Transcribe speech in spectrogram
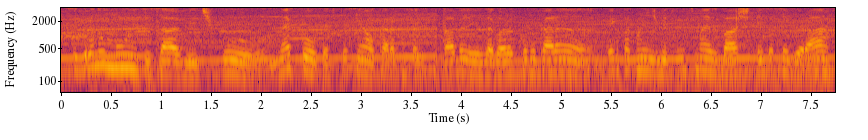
segurando muito, sabe? Tipo, não é pouca, tipo assim, ó, o cara consegue disputar, beleza. Agora quando o cara vê que tá com rendimento muito mais baixo, tenta segurar,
